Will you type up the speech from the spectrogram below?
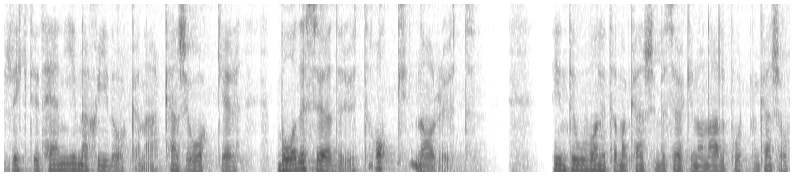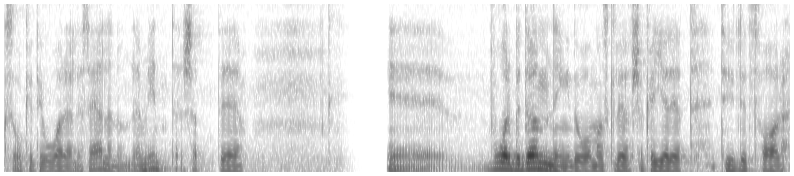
riktigt hängivna skidåkarna kanske åker både söderut och norrut. Det är inte ovanligt att man kanske besöker någon alport men kanske också åker till Åre eller Sälen under en vinter. Så att, eh, eh, vår bedömning då, om man skulle försöka ge det ett tydligt svar,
